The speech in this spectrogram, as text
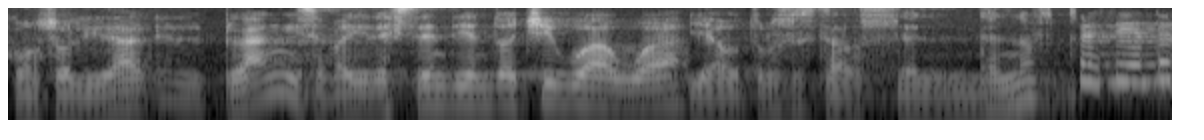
consolidar el plan y se va a ir extendiendo a Chihuahua y a otros estados del, norte. Presidente,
